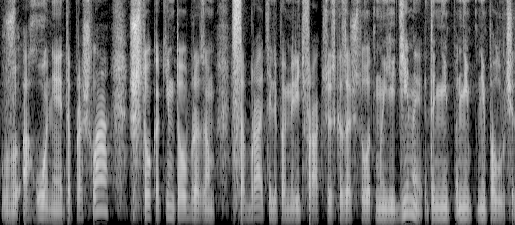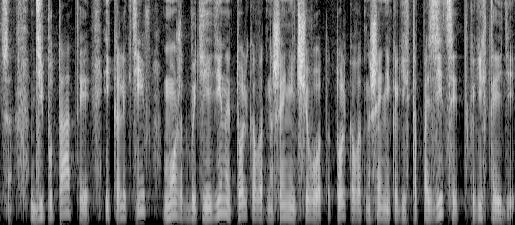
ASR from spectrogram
в агония это прошла, что каким-то образом собрать или помирить фракцию и сказать, что вот мы едины, это не, не, не получится. Депутаты и коллектив может быть едины только в отношении чего-то, только в отношении каких-то позиций, каких-то идей.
